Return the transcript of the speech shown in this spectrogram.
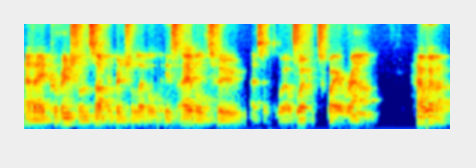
at a provincial and sub-provincial level is able to, as it were, work its way around. However,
